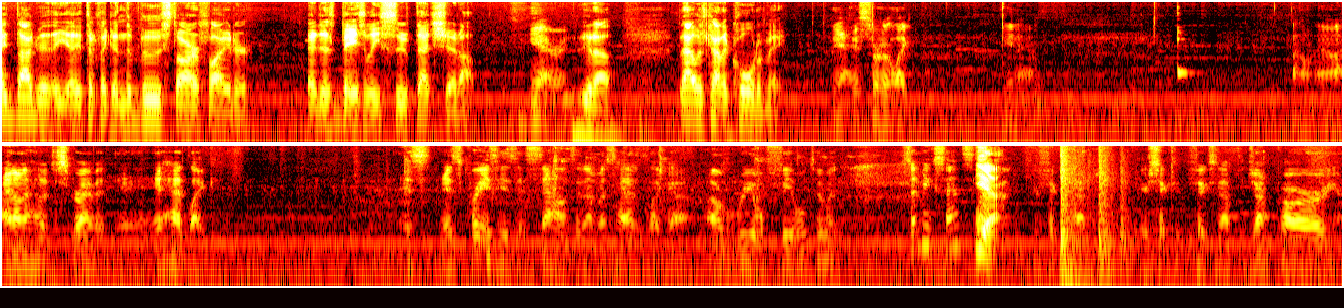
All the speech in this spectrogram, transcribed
I dug that it took like a Naboo starfighter and just basically souped that shit up. Yeah. Right. You know, that was kind of cool to me. Yeah. It's sort of like, you know. I don't know. I don't know how to describe it. It, it had like. As, as crazy as it sounds, it almost has like a, a real feel to it. Does that make sense? Like, Yeah. You're fixing up. You're fixing up the junk car. You're,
